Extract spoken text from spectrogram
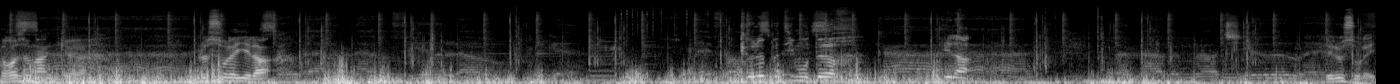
heureusement que le soleil est là. Que le petit moteur est là. Et le soleil.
